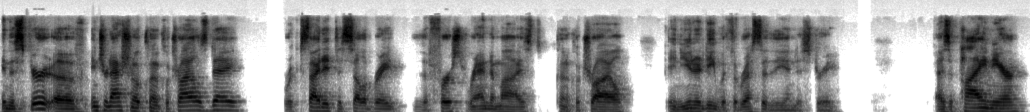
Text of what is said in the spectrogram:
In the spirit of International Clinical Trials Day, we're excited to celebrate the first randomized clinical trial in unity with the rest of the industry. As a pioneer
